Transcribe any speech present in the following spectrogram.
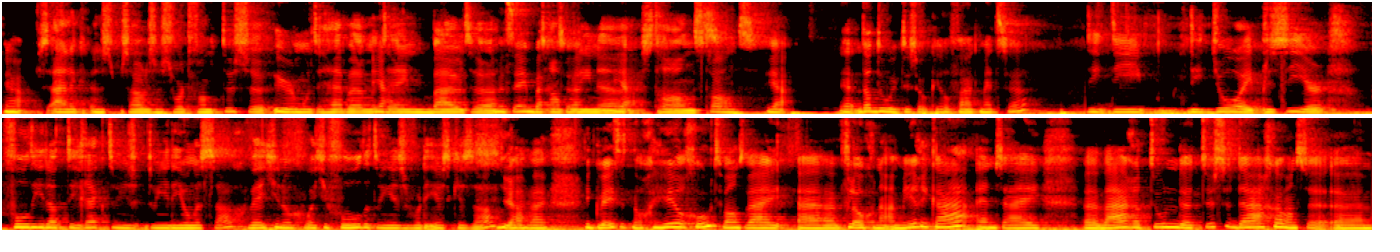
Ja. Dus eigenlijk een, zouden ze een soort van tussenuur moeten hebben. Meteen buiten. Meteen buiten. Trampoline, ja. strand. Strand, ja. ja. Dat doe ik dus ook heel vaak met ze. Die, die, die joy, plezier, Voelde je dat direct toen je, de jongens zag? Weet je nog wat je voelde toen je ze voor de eerste keer zag? Ja, wij, ik weet het nog heel goed, want wij uh, vlogen naar Amerika en zij uh, waren toen de tussendagen, want ze, um,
